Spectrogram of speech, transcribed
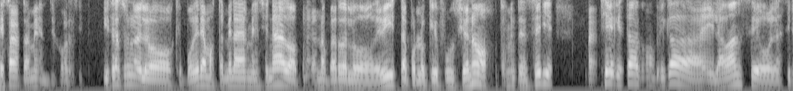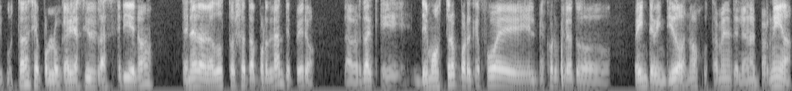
Exactamente, Jorge. Quizás uno de los que podríamos también haber mencionado para no perderlo de vista por lo que funcionó justamente en serie. Parecía que estaba complicada el avance o la circunstancia por lo que había sido la serie, ¿no? Tener a los dos Toyota por delante, pero la verdad que demostró por qué fue el mejor piloto 2022, ¿no? Justamente Leonel Pernía.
